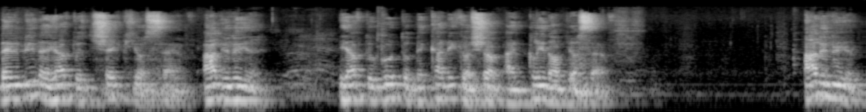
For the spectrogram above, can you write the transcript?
then means that you have to check yourself. Hallelujah. You have to go to mechanic shop and clean up yourself. Hallelujah.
